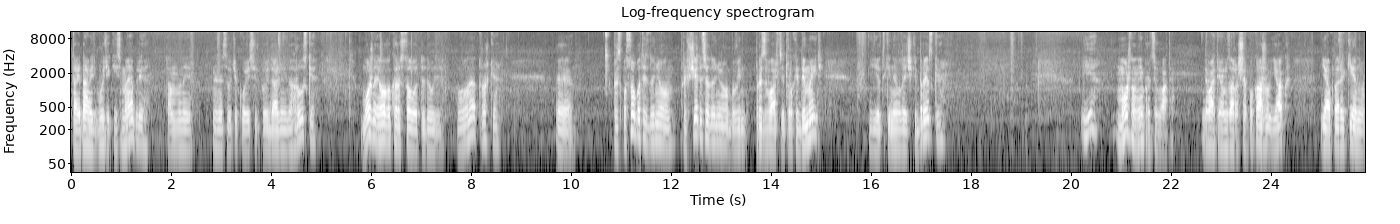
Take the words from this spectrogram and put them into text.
та й навіть будь-якісь меблі, там вони не несуть якоїсь відповідальної нагрузки. Можна його використовувати, друзі. Головне трошки е, приспособитись до нього, привчитися до нього, бо він при зварці трохи димить. Є такі невеличкі бризки. І можна ним працювати. Давайте я вам зараз ще покажу, як я перекину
